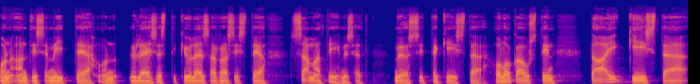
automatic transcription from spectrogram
on antisemiittejä, on yleisesti yleensä rasisteja, samat ihmiset – myös sitten kiistää holokaustin. tai kiistää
